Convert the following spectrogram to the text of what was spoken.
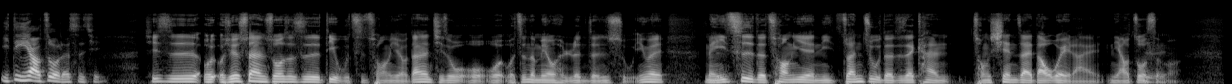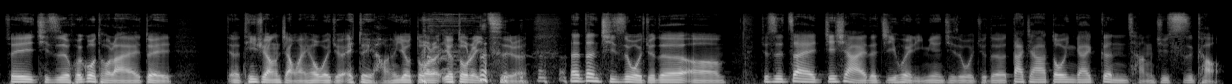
一定要做的事情。其实我我觉得虽然说这是第五次创业，但是其实我我我我真的没有很认真数，因为每一次的创业，你专注的是在看从现在到未来你要做什么，所以其实回过头来对。呃，听学长讲完以后，我也觉得，哎，对，好像又多了，又多了一次了。那但其实我觉得，呃，就是在接下来的机会里面，其实我觉得大家都应该更常去思考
